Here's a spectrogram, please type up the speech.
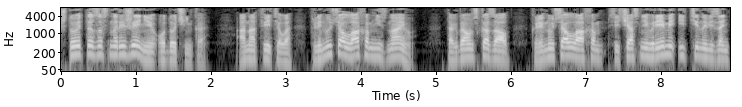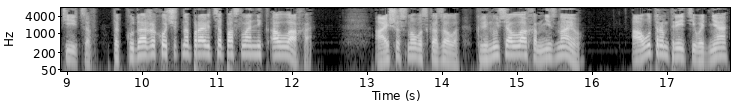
«Что это за снаряжение, о доченька?» Она ответила, «Клянусь Аллахом, не знаю». Тогда он сказал, «Клянусь Аллахом, сейчас не время идти на византийцев. Так куда же хочет направиться посланник Аллаха?» Айша снова сказала, «Клянусь Аллахом, не знаю». А утром третьего дня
